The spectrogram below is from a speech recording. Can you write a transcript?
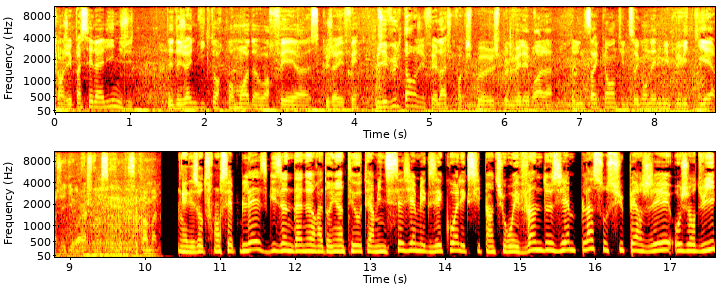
Quand j'ai passé la ligne, c'était déjà une victoire pour moi d'avoir fait euh, ce que j'avais fait. J'ai vu le temps, j'ai fait là, je crois que je peux, je peux lever les bras là. Une 50, une seconde et demie plus vite qu'hier, j'ai dit voilà, je crois que c'est pas mal. Et les autres Français, Blaise Gizendanner, Adrien Théo termine 16e ex aequo, Alexis Pinturo est 22e, place au Super G. Aujourd'hui,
